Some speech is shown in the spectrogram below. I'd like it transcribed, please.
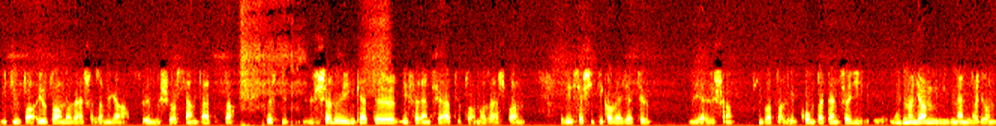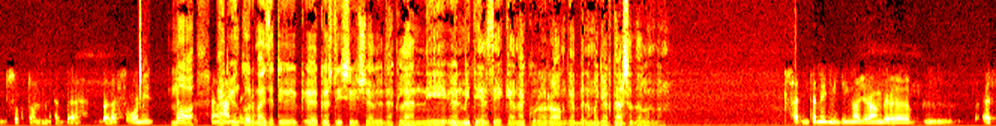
Itt jutal, jutalmazás az, ami a főműsorszám, tehát itt a közviselőinket differenciált jutalmazásban részesítik a vezetők. Ugye ez is a hivatali kompetencia, hogy úgy mondjam, nem nagyon szoktam ebbe beleszólni. Ma egy önkormányzati köztisztviselőnek lenni, ön mit érzékel, mekkora rang ebben a magyar társadalomban? Szerintem még mindig nagy rang. Ezt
